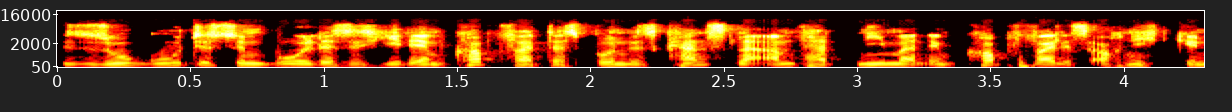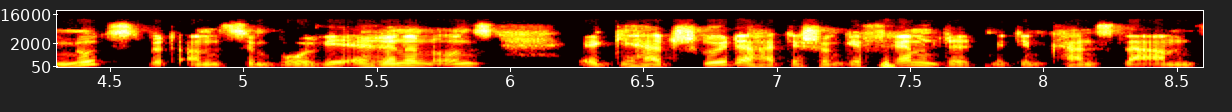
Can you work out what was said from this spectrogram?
so gutes Symbol, dass es jeder im Kopf hat. Das Bundeskanzleramt hat niemand im Kopf, weil es auch nicht genutzt wird als Symbol. Wir erinnern uns, äh, Gerhard Schröder hat ja schon gefremdelt mit dem Kanzleramt.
